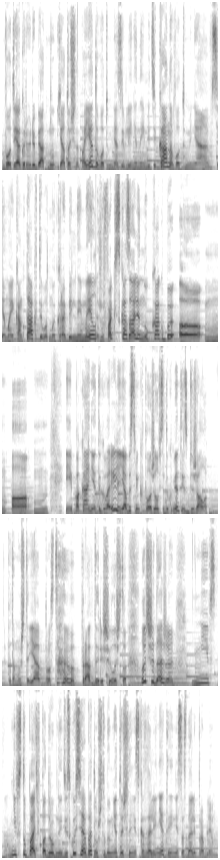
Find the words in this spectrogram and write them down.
Вот, я говорю, ребят, ну, я точно поеду, вот у меня заявление на имя декана, вот у меня все мои контакты, вот мой корабельный имейл. Журфаки сказали, ну, как бы, э, м, э, м. и пока они это говорили, я быстренько положила все документы и сбежала, потому что я просто, правда, решила, что лучше даже не, не вступать в подробные дискуссии об этом, чтобы мне точно не сказали нет и не создали проблем.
